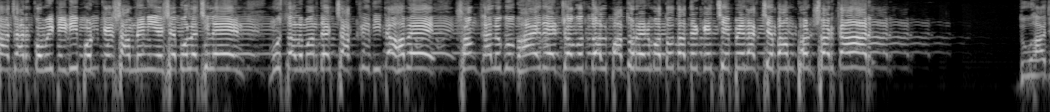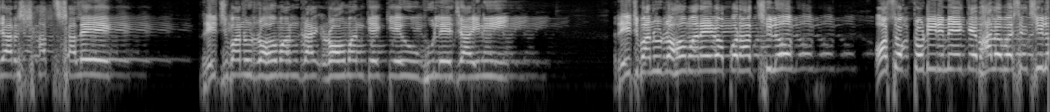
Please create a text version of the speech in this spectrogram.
সাচার কমিটি রিপোর্টকে সামনে নিয়ে এসে বলেছিলেন, মুসলমানদের চাকরি দিতে হবে, সংখ্যালঘু ভাইদের জগদ্দল পাথরের মতো তাদেরকে চেপে রাখছে বামফ্রন্ট সরকার। দু হাজার সাত সালে রিজবানুর রহমান রহমানকে কেউ ভুলে যায়নি। রিজবানুর রহমানের অপরাধ ছিল, অশোক টডির মেয়েকে ভালোবেসেছিল,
